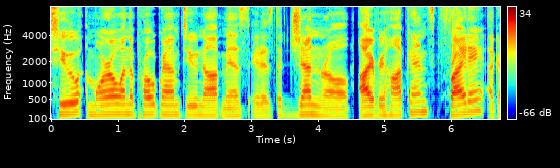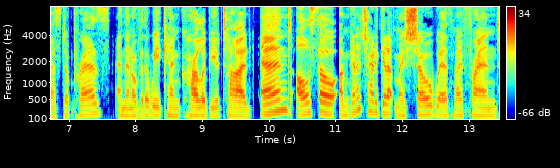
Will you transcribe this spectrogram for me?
Tomorrow on the program, do not miss. It is the General Ivory Hopkins. Friday, Augusto Perez, And then over the weekend, Carla Butod. And also, I'm going to try to get up my show with my friend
